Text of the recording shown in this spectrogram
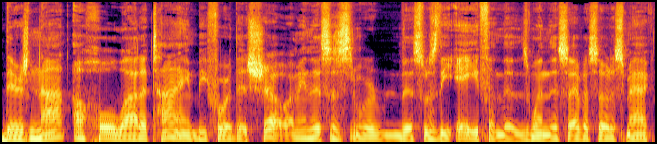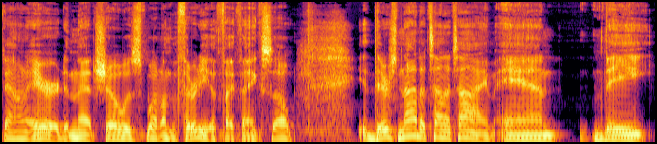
There's not a whole lot of time before this show. I mean, this is we're, this was the eighth, and this is when this episode of SmackDown aired, and that show was what on the thirtieth, I think. So there's not a ton of time, and they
